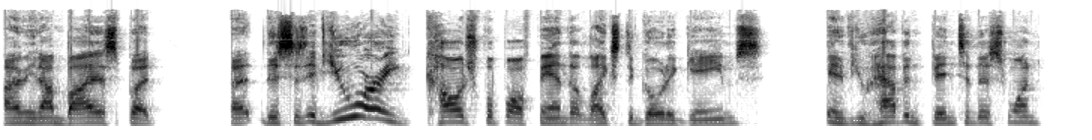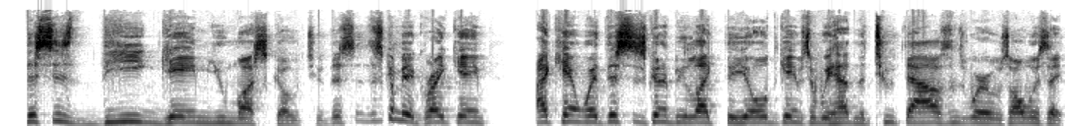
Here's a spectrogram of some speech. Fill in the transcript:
I mean, I'm biased, but uh, this is if you are a college football fan that likes to go to games, and if you haven't been to this one, this is the game you must go to. This, this is going to be a great game. I can't wait. This is going to be like the old games that we had in the 2000s where it was always a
